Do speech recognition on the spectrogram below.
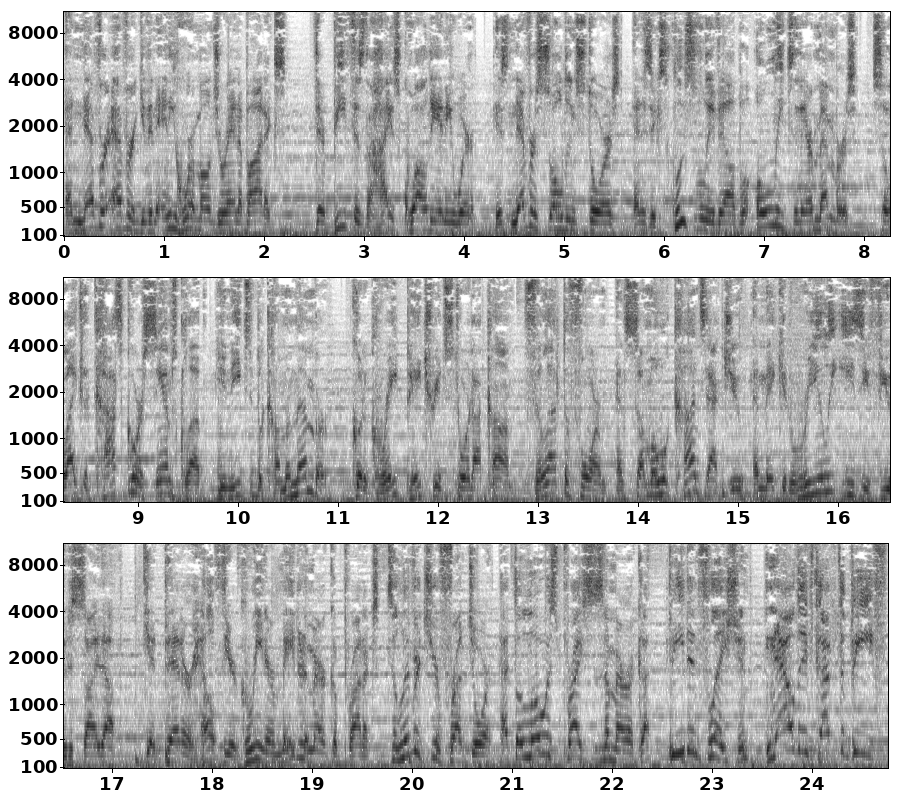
and never ever given any hormones or antibiotics. Their beef is the highest quality anywhere, is never sold in stores, and is exclusively available only to their members. So like a Costco or Sam's Club, you need to become a member. Go to greatpatriotstore.com, fill out the form, and someone will contact you and make it really easy for you to sign up. Get better, healthier, healthier, greener, made in America products delivered to your front door at the lowest prices in America. Beat inflation. Now they've got the beef.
